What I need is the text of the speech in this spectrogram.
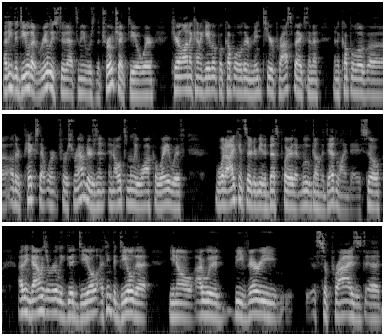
I think the deal that really stood out to me was the Trocheck deal where Carolina kind of gave up a couple of their mid-tier prospects and a, and a couple of, uh, other picks that weren't first rounders and, and ultimately walk away with what I consider to be the best player that moved on the deadline day. So I think that was a really good deal. I think the deal that, you know, I would be very surprised at,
